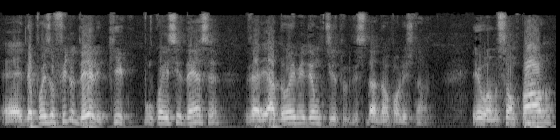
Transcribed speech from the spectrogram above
É, depois o filho dele, que, com coincidência, vereador e me deu um título de cidadão paulistano. Eu amo São Paulo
